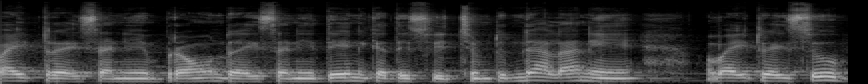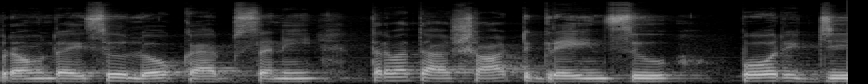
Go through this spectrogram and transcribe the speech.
వైట్ రైస్ అని బ్రౌన్ రైస్ అని దేనికి అది స్విచ్ ఉంటుంది? అలానే white rice brown rice low carbs అని తర్వాత షార్ట్ గ్రెయిన్స్ పోరిడ్జ్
